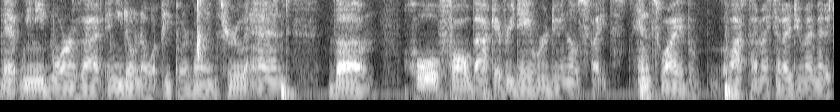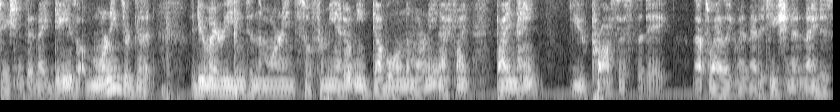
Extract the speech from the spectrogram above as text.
that we need more of that, and you don't know what people are going through. And the whole fallback every day we're doing those fights. Hence why last time i said i do my meditations at night. Days mornings are good. I do my readings in the morning. So for me i don't need double in the morning. I find by night you process the day. That's why i like my meditation at night is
